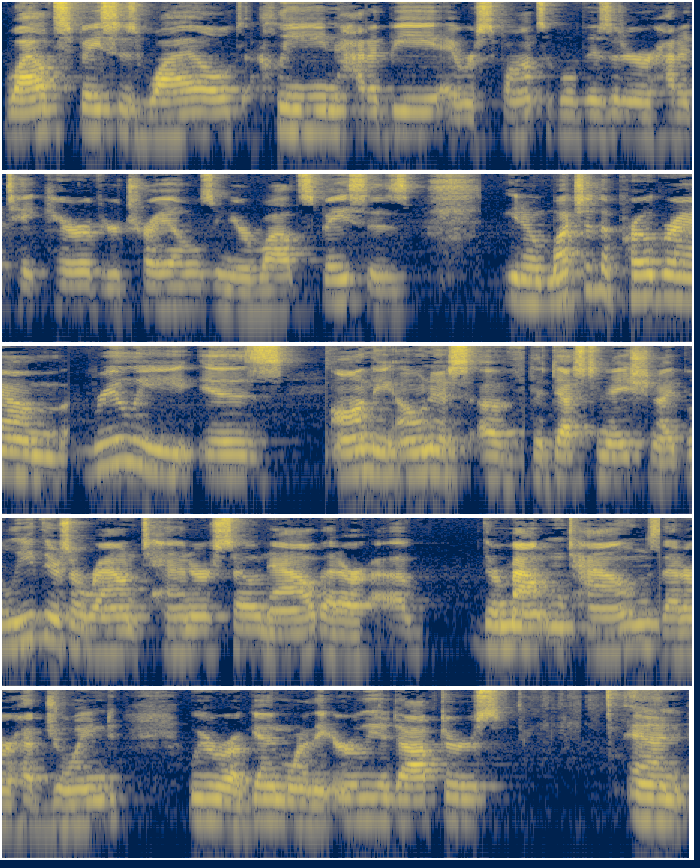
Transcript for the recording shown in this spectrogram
wild spaces wild, clean, how to be a responsible visitor, how to take care of your trails and your wild spaces you know, much of the program really is on the onus of the destination. I believe there's around 10 or so now that are uh, they're mountain towns that are have joined. We were again one of the early adopters. And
